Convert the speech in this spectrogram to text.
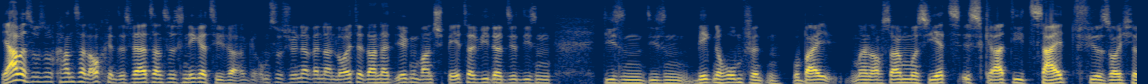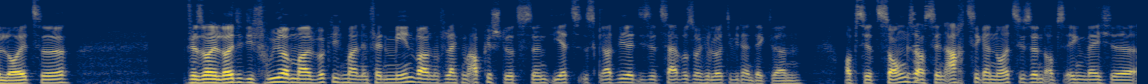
Ja, aber so, so kann es halt auch gehen. Das wäre jetzt dann so das Negative. Umso schöner, wenn dann Leute dann halt irgendwann später wieder diesen, diesen, diesen Weg nach oben finden. Wobei man auch sagen muss, jetzt ist gerade die Zeit für solche Leute, für solche Leute, die früher mal wirklich mal ein Phänomen waren und vielleicht mal abgestürzt sind, jetzt ist gerade wieder diese Zeit, wo solche Leute wiederentdeckt werden. Ob es jetzt Songs aus den 80er, 90er sind, ob es irgendwelche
